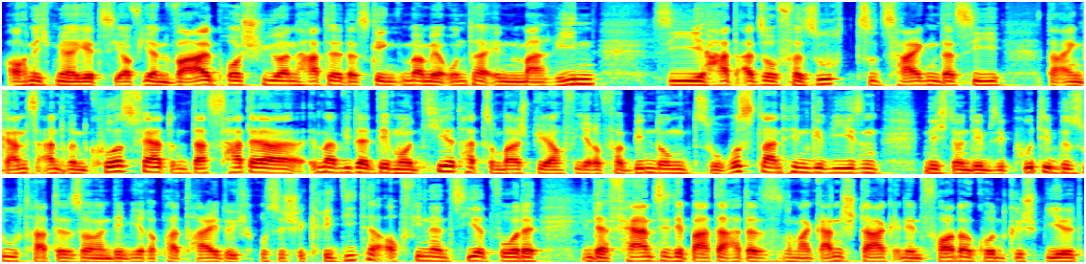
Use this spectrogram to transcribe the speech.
auch nicht mehr jetzt auf ihren Wahlbroschüren hatte. Das ging immer mehr unter in Marine. Sie hat also versucht zu zeigen, dass sie da einen ganz anderen Kurs fährt und das hat er immer wieder demontiert, hat zum Beispiel auf ihre Verbindung zu Russland hingewiesen nicht nur indem sie Putin besucht hatte, sondern indem ihre Partei durch russische Kredite auch finanziert wurde. In der Fernsehdebatte hat er das nochmal ganz stark in den Vordergrund gespielt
